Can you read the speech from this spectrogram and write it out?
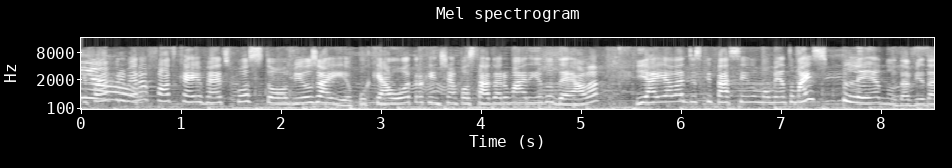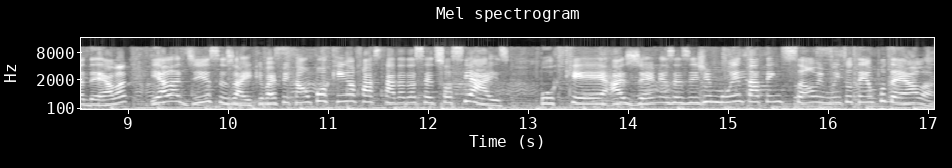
Que foi a primeira foto que a Ivete postou, viu, Jair? Porque a outra quem tinha postado era o marido dela. E aí ela disse que está assim no momento mais pleno da vida dela. E ela disse, Jair, que vai ficar um pouquinho afastada das redes sociais. Porque as gêmeas exigem muita atenção e muito tempo dela.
